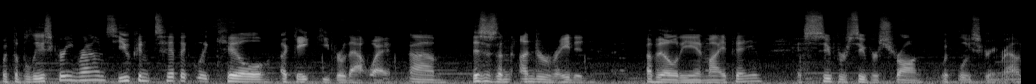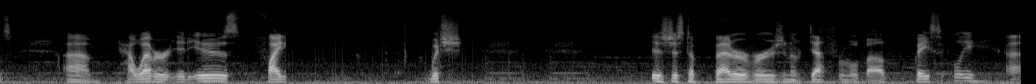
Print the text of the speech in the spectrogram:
With the blue screen rounds, you can typically kill a gatekeeper that way. Um, this is an underrated ability, in my opinion. It's super, super strong with blue screen rounds. Um, however, it is fighting, which is just a better version of Death from Above, basically. Uh,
